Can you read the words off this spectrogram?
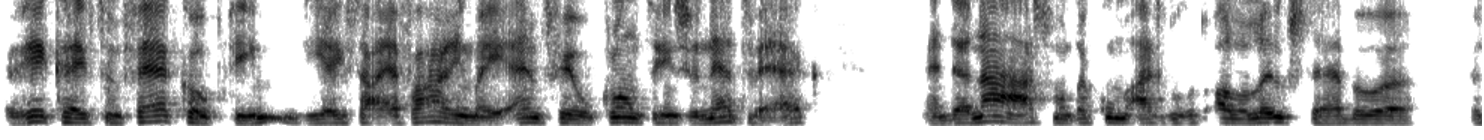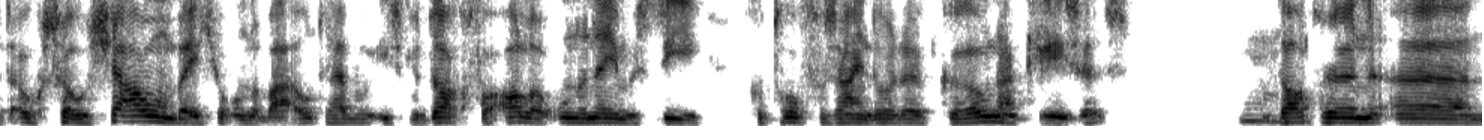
Rick heeft een verkoopteam, die heeft daar ervaring mee en veel klanten in zijn netwerk. En daarnaast, want daar komt eigenlijk nog het allerleukste, hebben we het ook sociaal een beetje onderbouwd, hebben we iets bedacht voor alle ondernemers die getroffen zijn door de coronacrisis. Ja. Dat, hun, uh,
